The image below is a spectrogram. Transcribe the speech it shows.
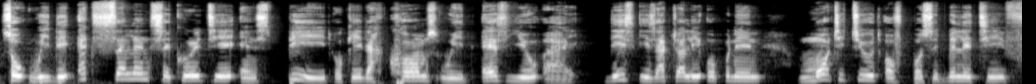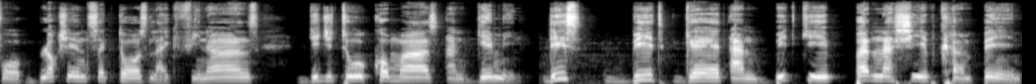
So with the excellent security and speed, okay, that comes with SUI, this is actually opening multitude of possibility for blockchain sectors like finance, digital commerce, and gaming. This BitGet and BitKeep partnership campaign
